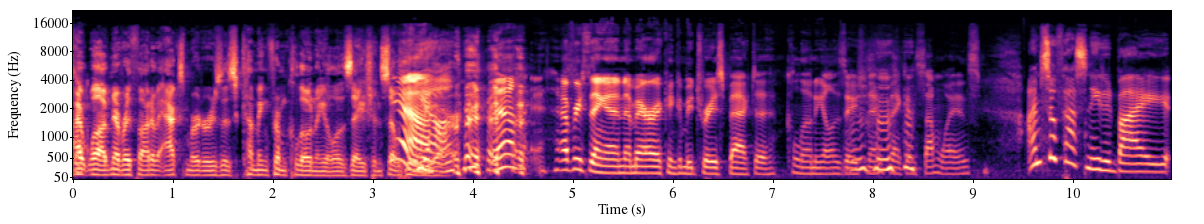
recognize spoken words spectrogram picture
I, well, I've never thought of axe murders as coming from colonialization. So Yeah. here we are. well, everything in America can be traced back to colonialization, I think, in some ways. I'm so fascinated by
